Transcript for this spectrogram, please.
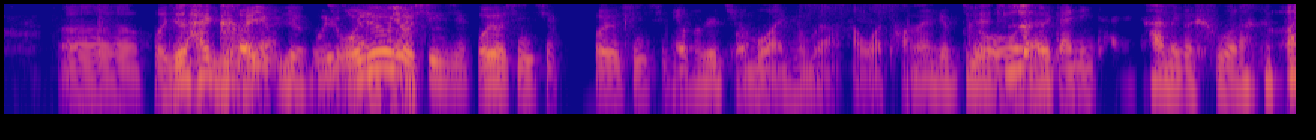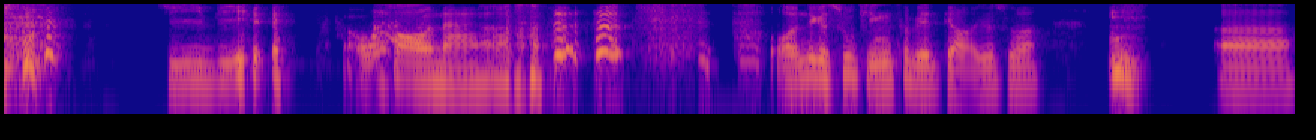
呃，我觉得还可以，我我就有信心，我有信心，我有信心。也不是全部完成不了啊！我操，那就逼我赶紧看看那个书了。G B，我好难啊。哇，那个书评特别屌，就说，呃，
